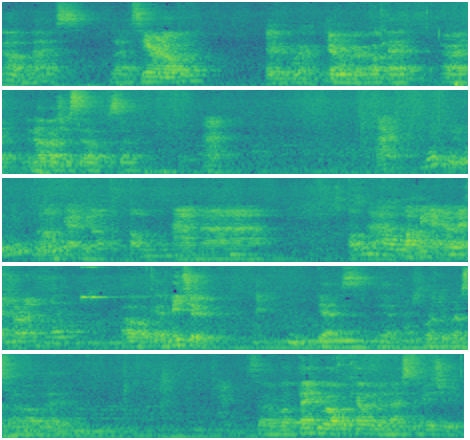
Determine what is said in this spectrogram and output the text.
Oh, nice, nice. Here in Oakland? everywhere. Everywhere, okay. All right, and how about yourself, sir? along get here. Oh, and uh, Oh, working at a restaurant. Yeah. Oh, okay, me too. Yes, yeah, work at a restaurant all day. So, well, thank you all for coming and nice to meet you.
